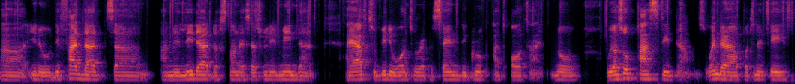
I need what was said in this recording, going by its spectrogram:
Uh, you know, the fact that um, I'm a leader does not necessarily mean that I have to be the one to represent the group at all time. No, we also pass it down. So when there are opportunities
